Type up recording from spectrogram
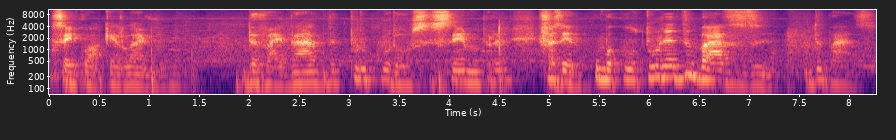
sem qualquer live da vaidade, procurou-se sempre fazer uma cultura de base, de base.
